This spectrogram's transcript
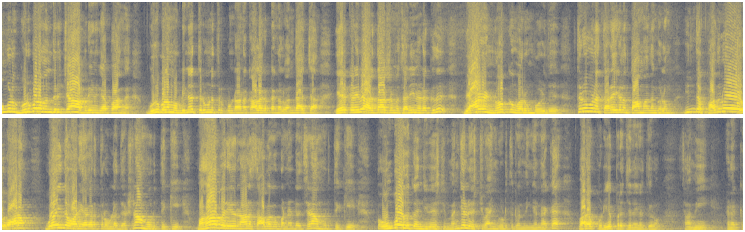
உங்களுக்கு குருபலம் வந்துருச்சா அப்படின்னு கேட்பாங்க. குருபலம் அப்படின்னா திருமணத்திற்கு உண்டான காலகட்டங்கள் வந்தாச்சா? ஏற்கனவே அர்த்தாசிரம சனி நடக்குது. வியாழன் நோக்கம் வரும்பொழுது திருமண தடைகளும் தாமதங்களும் இந்த பதினோரு வாரம் கோவிந்தவாடி அகரத்தில் உள்ள தட்சிணாமூர்த்திக்கு மகாபெரியவரால் சாபகம் பண்ண தட்சிணாமூர்த்திக்கு இப்போ ஒம்பது கஞ்சி வேஷ்டி மஞ்சள் வேஷ்டி வாங்கி கொடுத்துட்டு வந்தீங்கன்னாக்க வரக்கூடிய பிரச்சனைகள் தரும். சாமி எனக்கு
